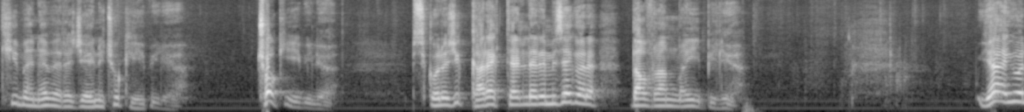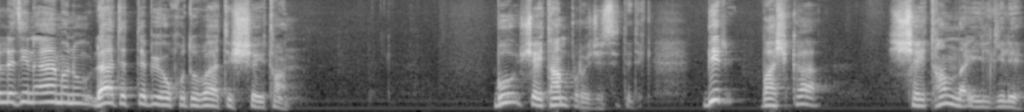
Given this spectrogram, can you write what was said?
Kime ne vereceğini çok iyi biliyor. Çok iyi biliyor. Psikolojik karakterlerimize göre davranmayı biliyor. Ya eyyühellezine amenu la tettebi'u hutuvatiş şeytan. Bu şeytan projesi dedik. Bir başka şeytanla ilgili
